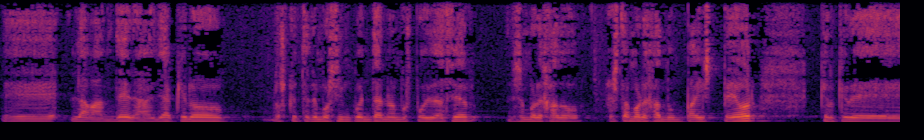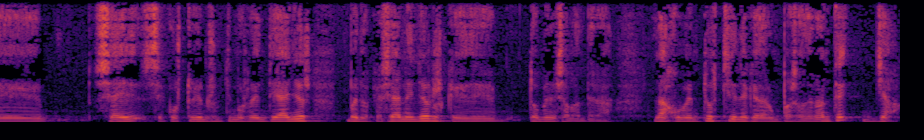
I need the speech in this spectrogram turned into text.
eh, la bandera, ya que los que tenemos 50 no hemos podido hacer, les hemos dejado, estamos dejando un país peor que el que se, se, construyó en los últimos 20 años, bueno, que sean ellos los que tomen esa bandera. La juventud tiene que dar un paso adelante ya.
